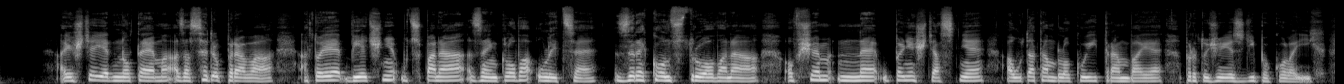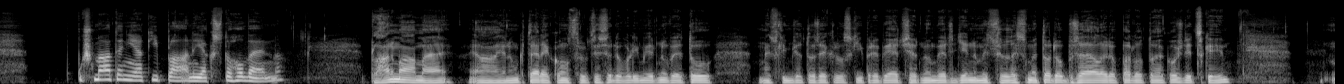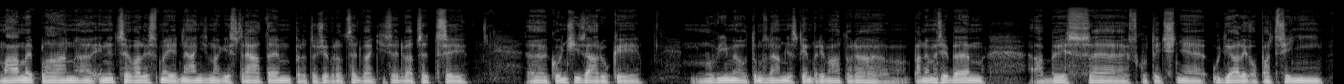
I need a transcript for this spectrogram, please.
A ještě jedno téma a zase doprava a to je věčně ucpaná Zenklova ulice, zrekonstruovaná, ovšem ne úplně šťastně, auta tam blokují tramvaje, protože jezdí po kolejích. Už máte nějaký plán, jak z toho ven? Plán máme, já jenom k té rekonstrukci si dovolím jednu větu. Myslím, že to řekl ruský premiér Černomír Din, mysleli jsme to dobře, ale dopadlo to jako vždycky. Máme plán, iniciovali jsme jednání s magistrátem, protože v roce 2023 eh, končí záruky. Mluvíme o tom s náměstkem primátora panem Hřibem, aby se skutečně udělali opatření,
